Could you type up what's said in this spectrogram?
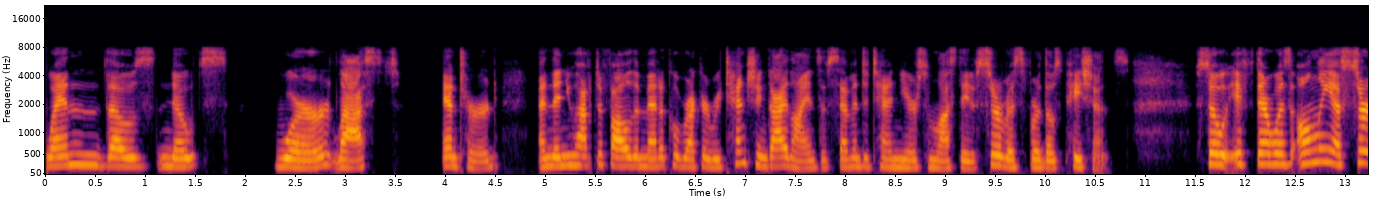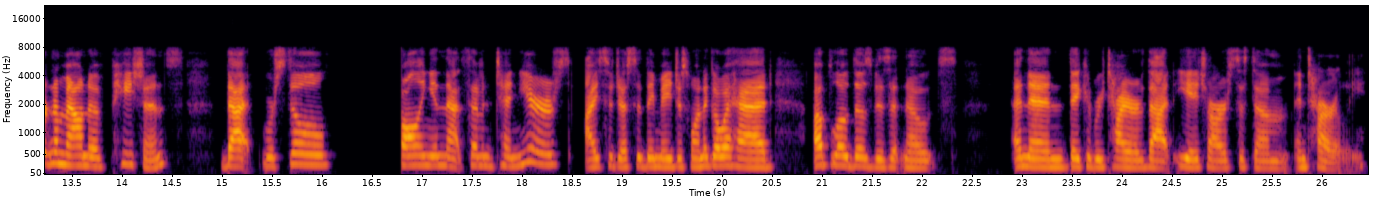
when those notes were last entered. And then you have to follow the medical record retention guidelines of seven to 10 years from last date of service for those patients. So if there was only a certain amount of patients that were still falling in that seven to 10 years, I suggested they may just want to go ahead, upload those visit notes, and then they could retire that EHR system entirely.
